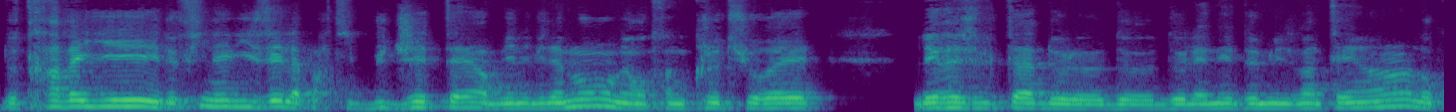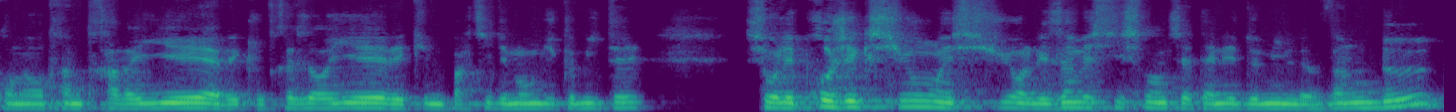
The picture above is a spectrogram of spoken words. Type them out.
de travailler et de finaliser la partie budgétaire, bien évidemment. On est en train de clôturer les résultats de, l'année 2021. Donc, on est en train de travailler avec le trésorier, avec une partie des membres du comité sur les projections et sur les investissements de cette année 2022.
